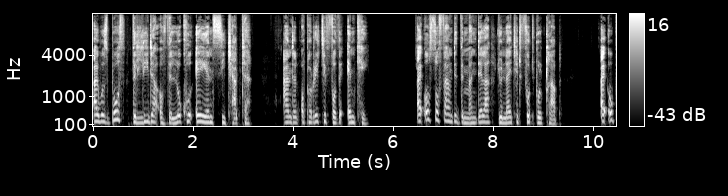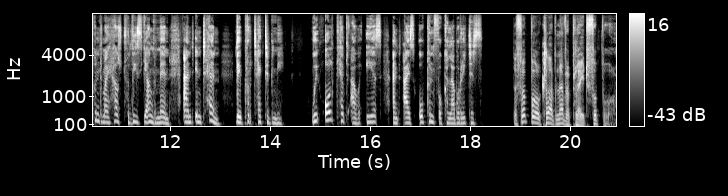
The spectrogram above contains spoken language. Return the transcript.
I was both the leader of the local ANC chapter and an operative for the MK. I also founded the Mandela United Football Club. I opened my house to these young men, and in turn, they protected me. We all kept our ears and eyes open for collaborators. The football club never played football.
